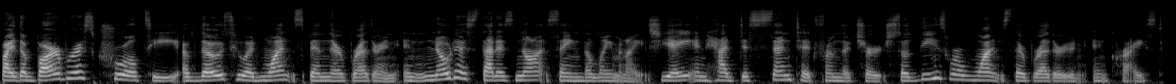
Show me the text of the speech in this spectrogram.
by the barbarous cruelty of those who had once been their brethren. And notice that is not saying the Lamanites, yea, and had dissented from the church. So these were once their brethren in Christ,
